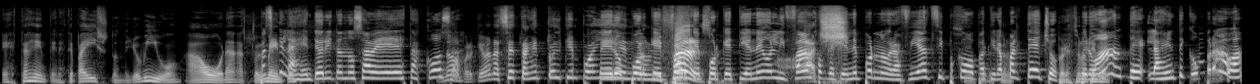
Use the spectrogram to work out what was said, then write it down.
Esta gente en este país donde yo vivo ahora actualmente que la gente ahorita no sabe de estas cosas. No, pero ¿qué van a hacer? Están todo el tiempo ahí Pero en porque, OnlyFans. porque tiene OnlyFans, Ah, porque tiene pornografía así como Sí, para tirar para el techo. pero tiene- antes la gente compraba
